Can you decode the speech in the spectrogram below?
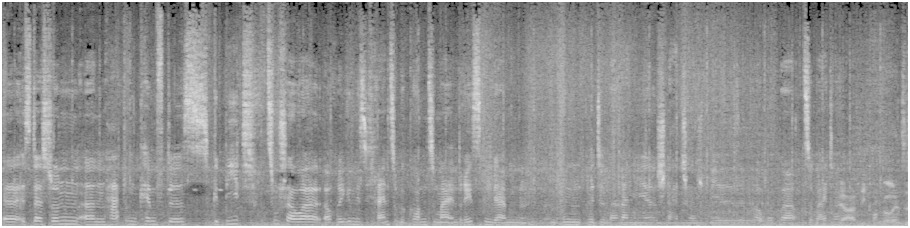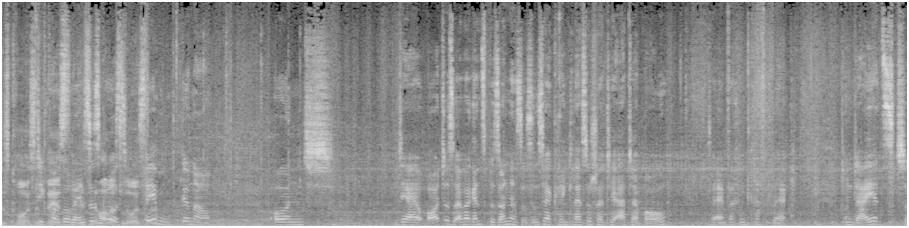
äh, ist das schon ein hart umkämpftes Gebiet, Zuschauer auch regelmäßig reinzubekommen, zumal in Dresden. Wir haben in unmittelbarer Nähe Staatsschauspiel, Oper und so weiter. Ja, die Konkurrenz ist groß. Die Konkurrenz ist, ist immer groß. was los. Ne? Eben, genau. Und der Ort ist aber ganz besonders. Es ist ja kein klassischer Theaterbau, es ist einfach ein Kraftwerk. Und da jetzt äh,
